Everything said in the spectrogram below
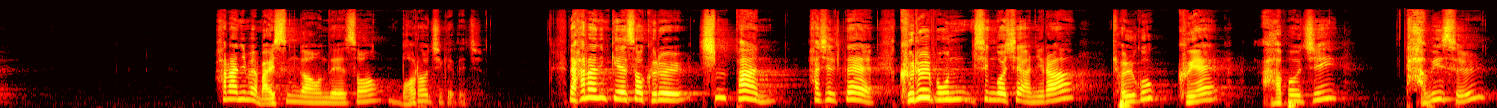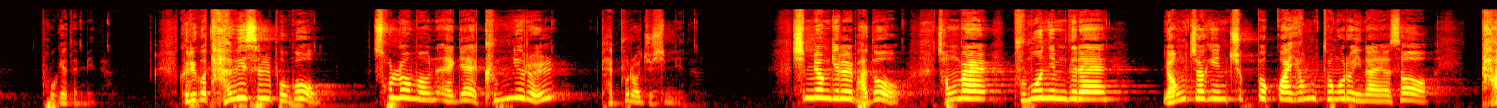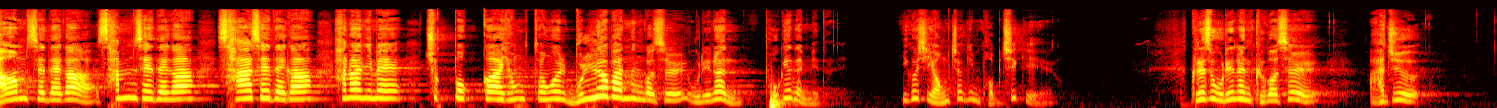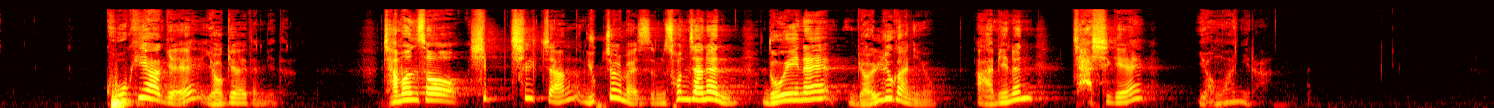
하나님의 말씀 가운데에서 멀어지게 되죠. 하나님께서 그를 심판하실 때 그를 보신 것이 아니라 결국 그의 아버지 다윗을 보게 됩니다. 그리고 다윗을 보고 솔로몬에게 긍휼을 베풀어 주십니다. 신명기를 봐도 정말 부모님들의 영적인 축복과 형통으로 인하여서 다음 세대가 3세대가 4세대가 하나님의 축복과 형통을 물려받는 것을 우리는 보게 됩니다. 이것이 영적인 법칙이에요. 그래서 우리는 그것을 아주 고귀하게 여겨야 됩니다. 잠언서 17장 6절 말씀 손자는 노인의 면류관이요 아비는 자식의 영환이라.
